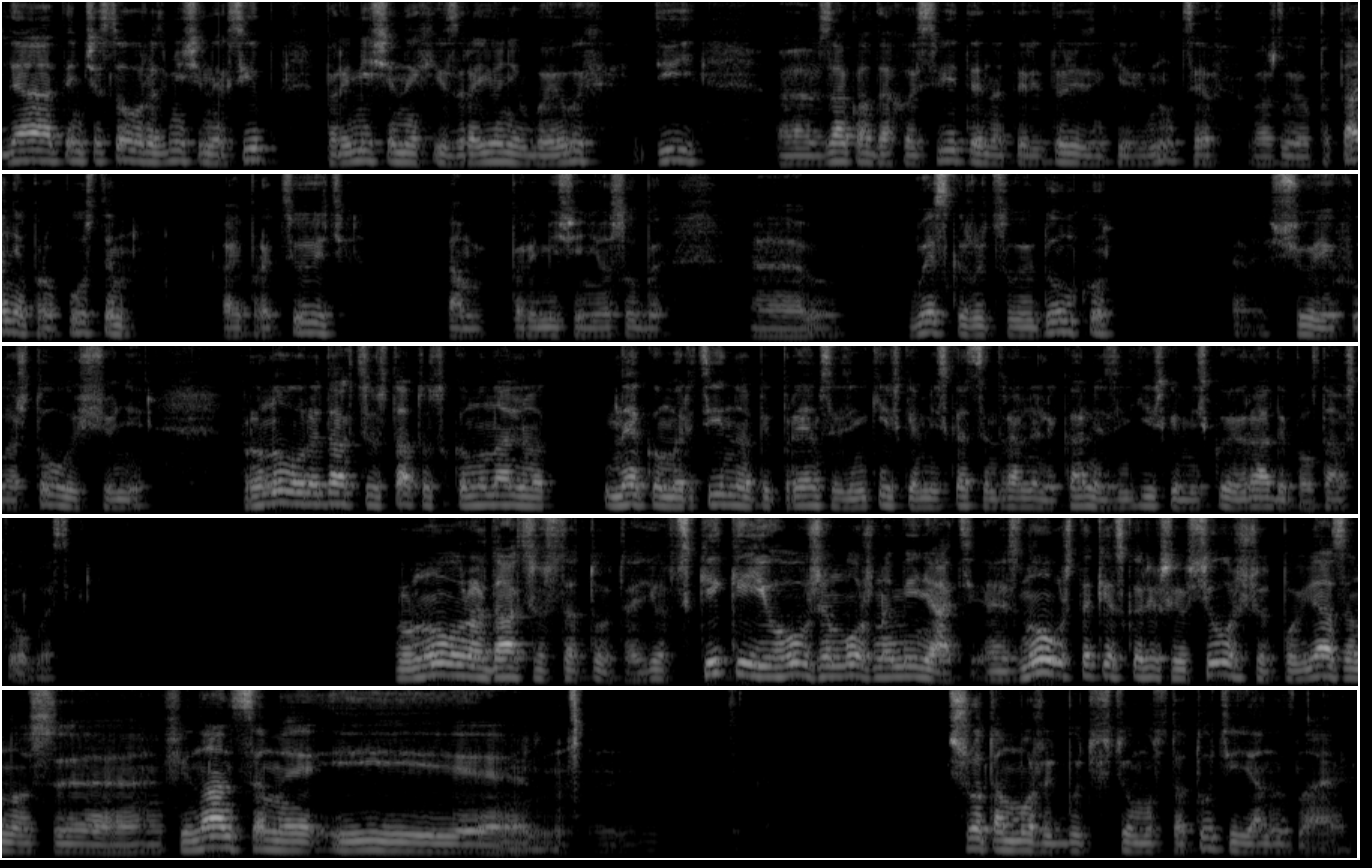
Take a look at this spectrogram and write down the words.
для тимчасово розміщених осіб, переміщених із районів бойових дій е, в закладах освіти на території. Ну, це важливе питання. Пропустимо. Хай працюють. Там переміщені особи е, вискажуть свою думку, е, що їх влаштовує, що ні. Про нову редакцію статусу комунального некомерційного підприємства Зіньківська міська центральна лікарня Зіньківської міської ради Полтавської області. Про нову редакцію статуту. Скільки його вже можна міняти? Е, Знову ж таки, скоріше всього, що пов'язано з е, фінансами і що там може бути в цьому статуті, я не знаю.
